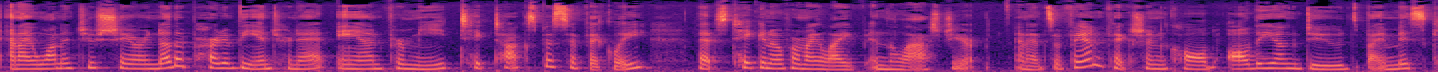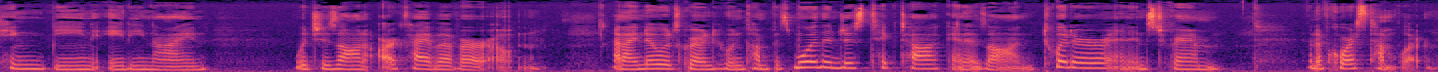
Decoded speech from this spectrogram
and I wanted to share another part of the internet, and for me, TikTok specifically, that's taken over my life in the last year. And it's a fan fiction called All the Young Dudes by Miss King Bean 89, which is on Archive of Our Own. And I know it's grown to encompass more than just TikTok and is on Twitter and Instagram, and of course, Tumblr.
